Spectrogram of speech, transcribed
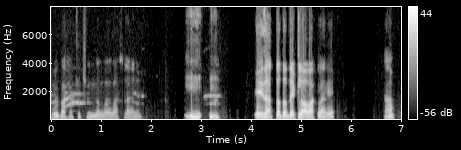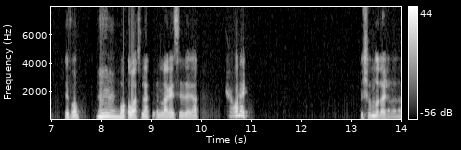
দুই পাশে কি সুন্দর ভাবে বাস লাগানো। এই জাতটা তো দেখলে অবাক লাগে। হ্যাঁ দেখুন। কত বাস লাগাইছে জায়গা? অনেক। সুন্দর দেখা যায় না?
